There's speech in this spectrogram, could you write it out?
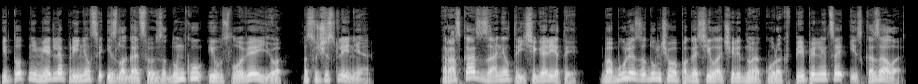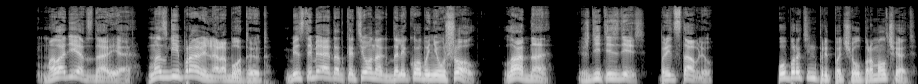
и тот немедля принялся излагать свою задумку и условия ее осуществления. Рассказ занял три сигареты. Бабуля задумчиво погасила очередной окурок в пепельнице и сказала. «Молодец, Дарья, мозги правильно работают. Без тебя этот котенок далеко бы не ушел. Ладно, ждите здесь, представлю». Оборотень предпочел промолчать,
